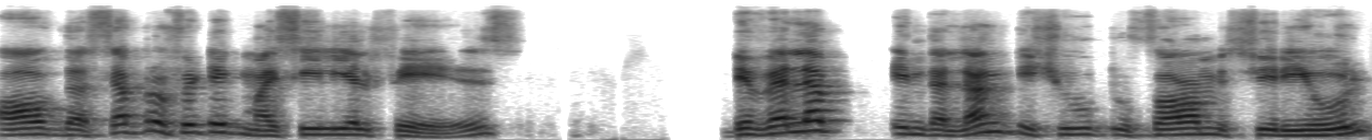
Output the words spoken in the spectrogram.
of the saprophytic mycelial phase, develop in the lung tissue to form spherule,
